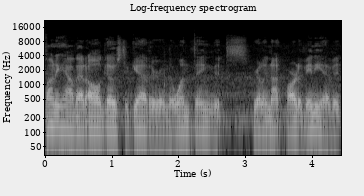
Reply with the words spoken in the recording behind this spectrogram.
funny how that all goes together. And the one thing that's really not part of any of it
